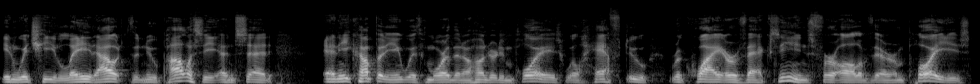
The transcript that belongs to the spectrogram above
in which he laid out the new policy and said any company with more than 100 employees will have to require vaccines for all of their employees.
